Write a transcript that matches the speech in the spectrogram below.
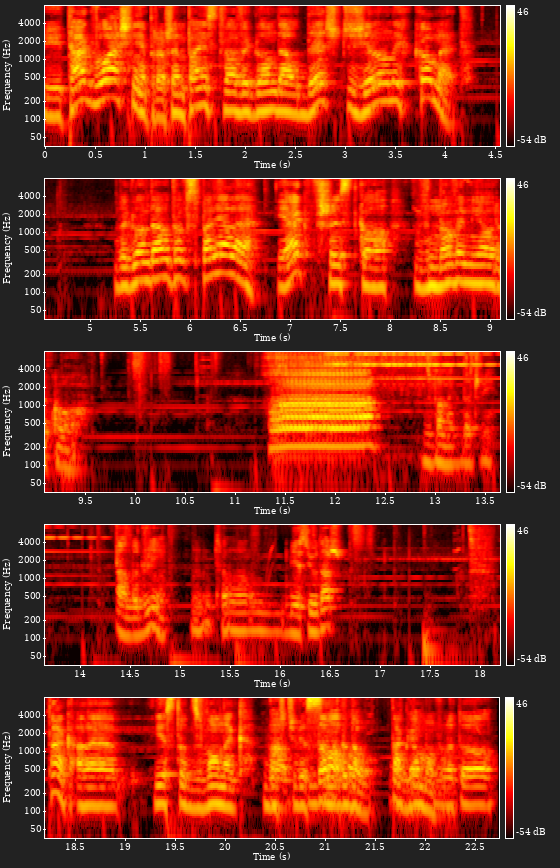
i tak właśnie, proszę Państwa, wyglądał deszcz zielonych komet. Wyglądało to wspaniale, jak wszystko w Nowym Jorku. Dzwonek do drzwi. A, do drzwi. Mm, To jest Judasz? Tak, ale jest to dzwonek właściwie A, z samego domofon. dołu. Tak, Okej, domowy. No to...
